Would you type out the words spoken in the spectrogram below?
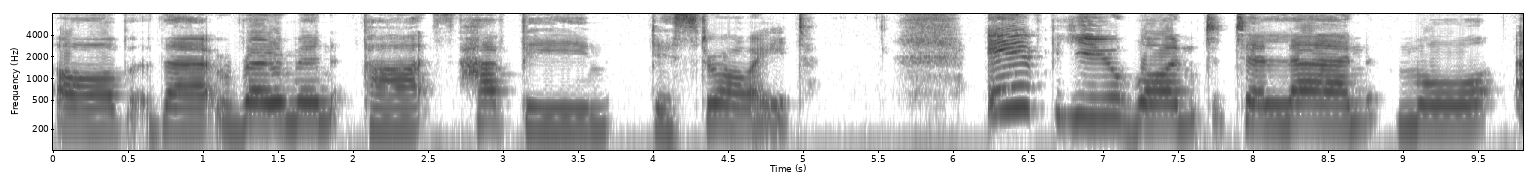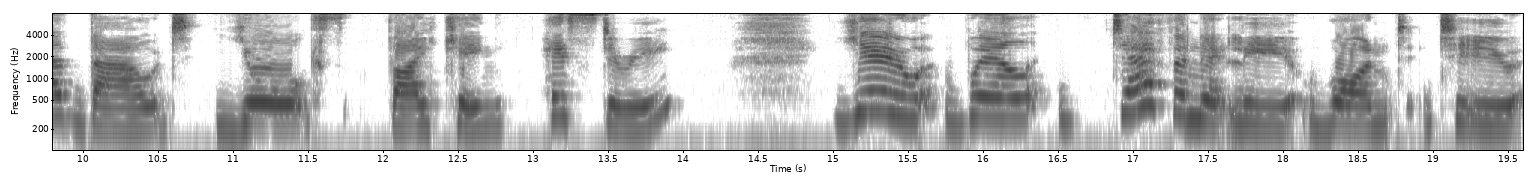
of the Roman parts have been destroyed. If you want to learn more about York's Viking history, you will definitely want to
